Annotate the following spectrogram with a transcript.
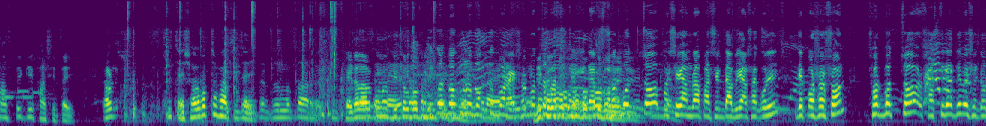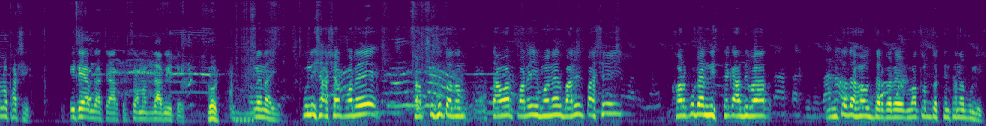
শাস্তি কি ফাঁসি চাই। কারণ কি চাই? সর্বোচ্চ ফাঁসি চাই এটার জন্য তো আর এটার আর কোনো বিকল্প বিকল্প কোনো বক্তব্য নাই। সর্বোচ্চ। সর্বোচ্চ ফাঁসি আমরা ফাঁসির দাবি আশা করি যে প্রশাসন সর্বোচ্চ শাস্তিটা দেবে সেটা হলো ফাঁসি। এটাই আমরা চাই আর কিছু আমাদের দাবি এটাই। গুড বলে নাই। পুলিশ আসার পরে সব কিছু তদন্ত চাওয়ার পরে ইমনের বাড়ির পাশেই খড়কুটার নিচ থেকে আদিবার মৃতদেহ উদ্ধার করে মতলব দক্ষিণ থানা পুলিশ।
